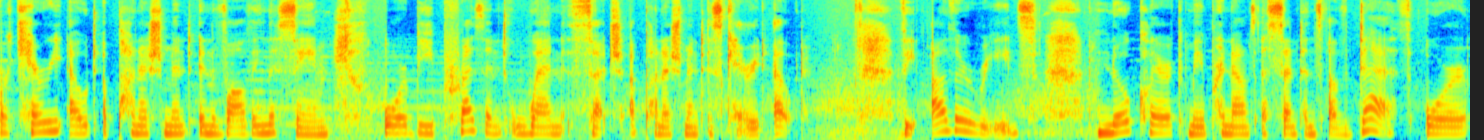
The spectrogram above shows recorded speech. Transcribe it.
or carry out a punishment involving the same, or be present when such a punishment is carried out. The other reads No cleric may pronounce a sentence of death, or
